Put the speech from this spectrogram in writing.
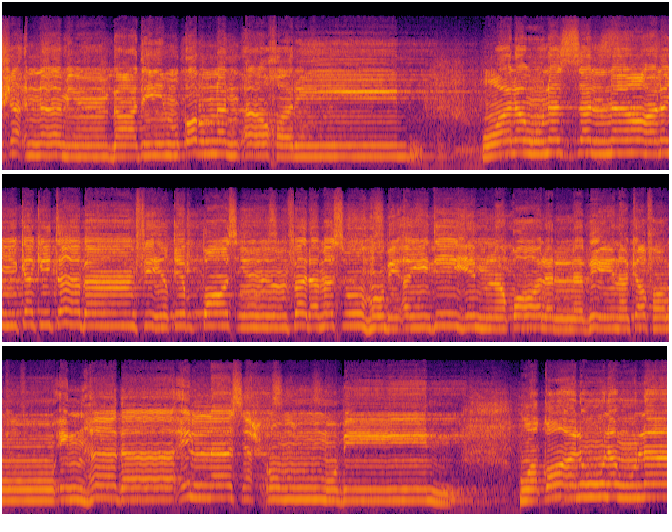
وأنشأنا من بعدهم قرنا آخرين. ولو نزلنا عليك كتابا في قرطاس فلمسوه بأيديهم لقال الذين كفروا إن هذا إلا سحر مبين. وقالوا لولا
